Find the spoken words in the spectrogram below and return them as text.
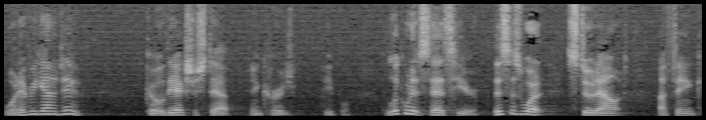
Whatever you got to do. Go the extra step and encourage people. But look what it says here. This is what stood out, I think,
